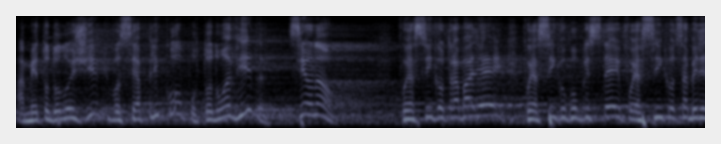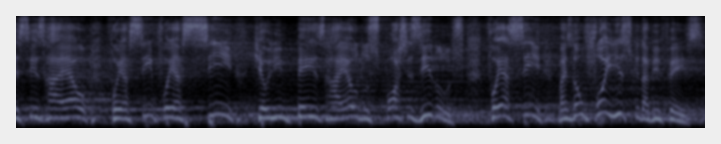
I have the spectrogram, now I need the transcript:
A metodologia que você aplicou por toda uma vida, sim ou não? Foi assim que eu trabalhei, foi assim que eu conquistei, foi assim que eu estabeleci Israel, foi assim, foi assim que eu limpei Israel dos postes ídolos, foi assim, mas não foi isso que Davi fez.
